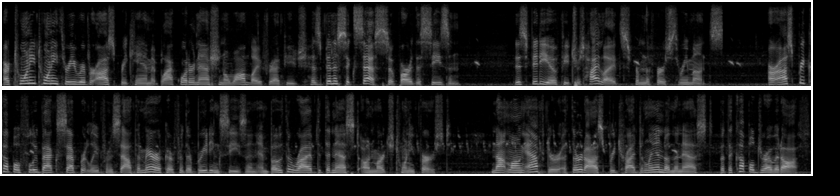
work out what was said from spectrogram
Our 2023 River Osprey Cam at Blackwater National Wildlife Refuge has been a success so far this season. This video features highlights from the first three months. Our osprey couple flew back separately from South America for their breeding season and both arrived at the nest on March 21st. Not long after, a third osprey tried to land on the nest, but the couple drove it off.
